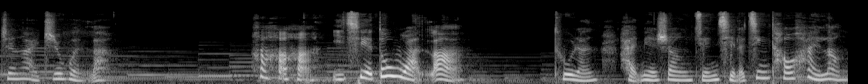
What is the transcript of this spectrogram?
真爱之吻了。哈哈哈！一切都晚了。突然，海面上卷起了惊涛骇浪，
